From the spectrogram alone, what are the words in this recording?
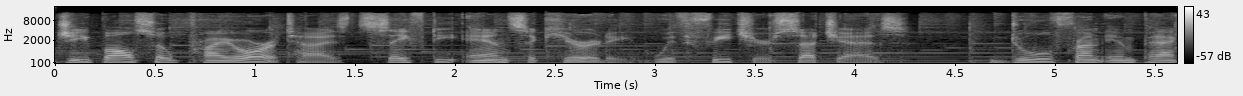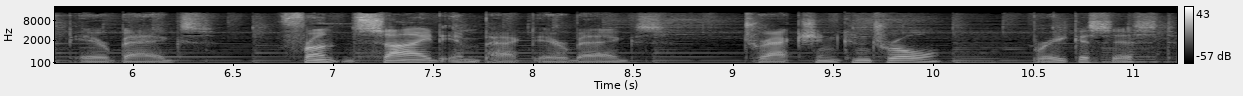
Jeep also prioritized safety and security with features such as dual front impact airbags, front and side impact airbags, traction control, brake assist,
